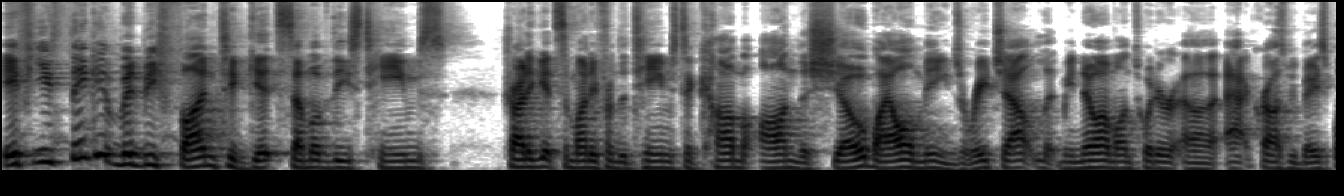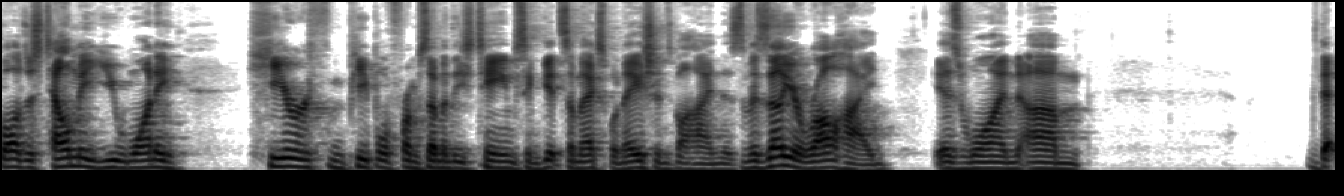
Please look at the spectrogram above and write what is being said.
if you think it would be fun to get some of these teams, try to get some money from the teams to come on the show. By all means, reach out. Let me know. I'm on Twitter uh, at Crosby Baseball. Just tell me you want to hear from people from some of these teams and get some explanations behind this. Visalia Rawhide is one. Um, that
